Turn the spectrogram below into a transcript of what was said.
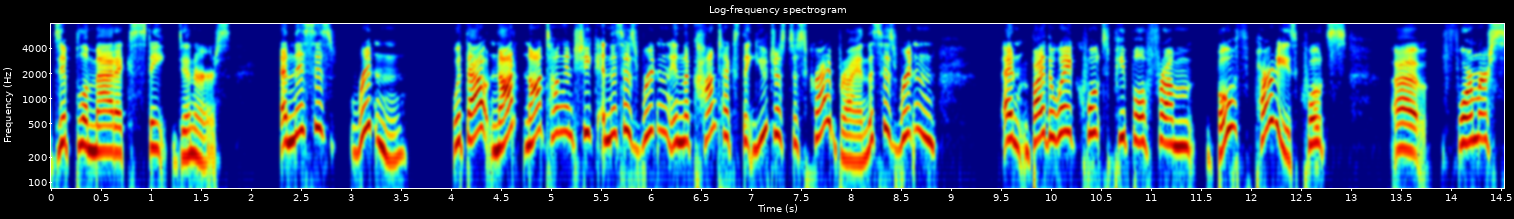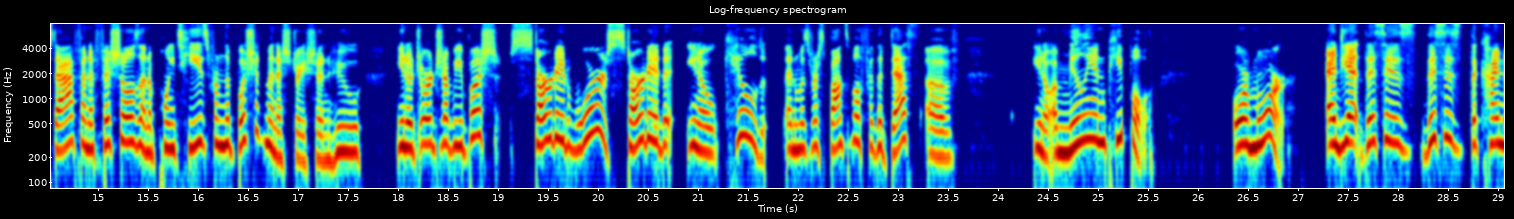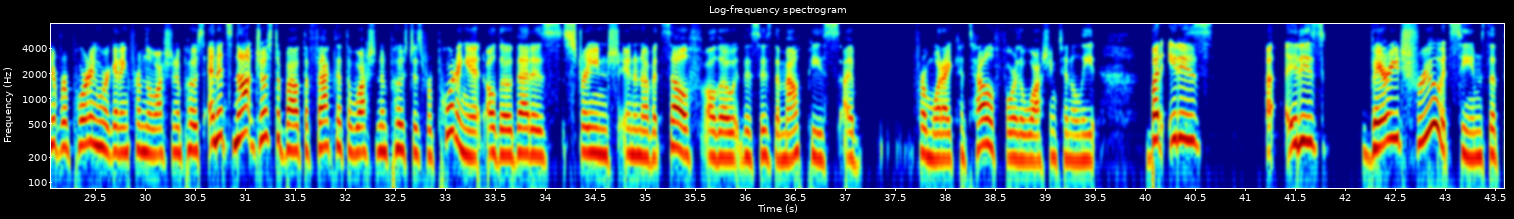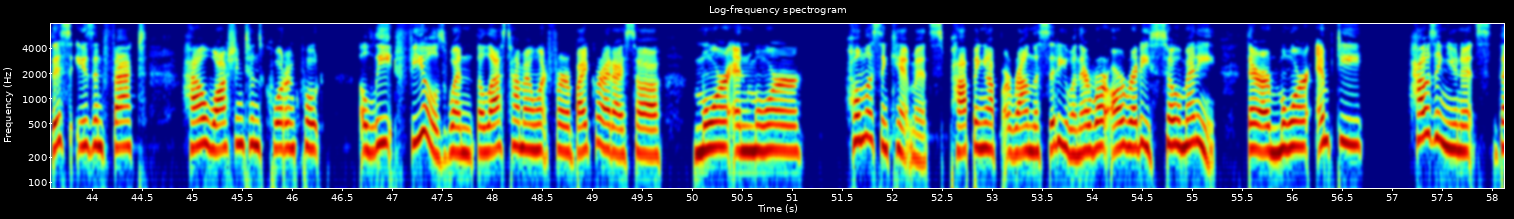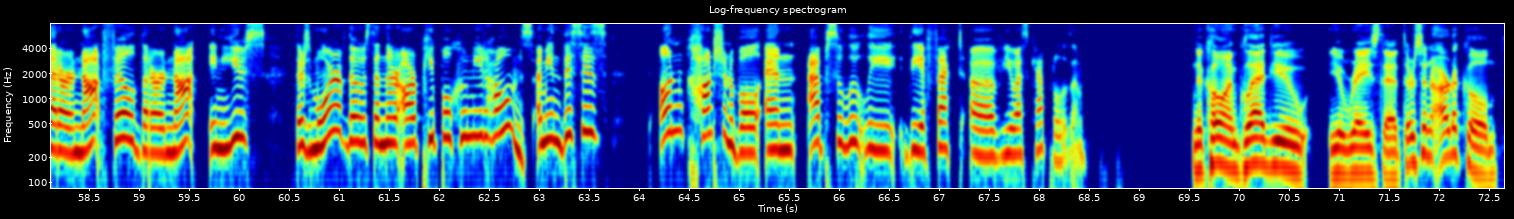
diplomatic state dinners. And this is written without not not tongue in cheek and this is written in the context that you just described Brian. This is written and by the way quotes people from both parties, quotes uh, former staff and officials and appointees from the Bush administration who you know George W Bush started wars, started, you know, killed and was responsible for the death of you know a million people or more. And yet this is this is the kind of reporting we're getting from the washington post. And it's not just about the fact that the washington post is reporting it although that is strange in and of itself although this is the mouthpiece i from what i can tell for the washington elite. But it is uh, it is very true it seems that this is in fact how washington's quote unquote elite feels. When the last time i went for a bike ride i saw more and more homeless encampments popping up around the city when there were already so many. There are more empty housing units that are not filled, that are not in use. There's more of those than there are people who need homes. I mean, this is unconscionable and absolutely the effect of US capitalism. Nicole, I'm glad you you raised that. There's an article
